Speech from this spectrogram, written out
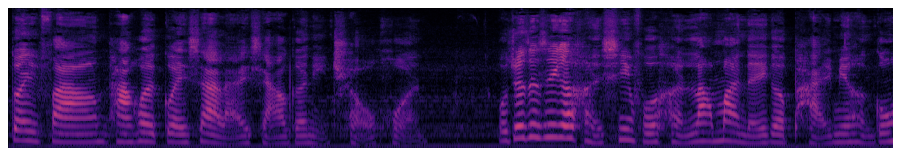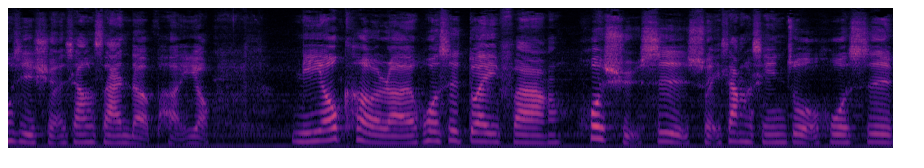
对方他会跪下来想要跟你求婚。我觉得这是一个很幸福、很浪漫的一个牌面，很恭喜选项三的朋友，你有可能或是对方，或许是水象星座或是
